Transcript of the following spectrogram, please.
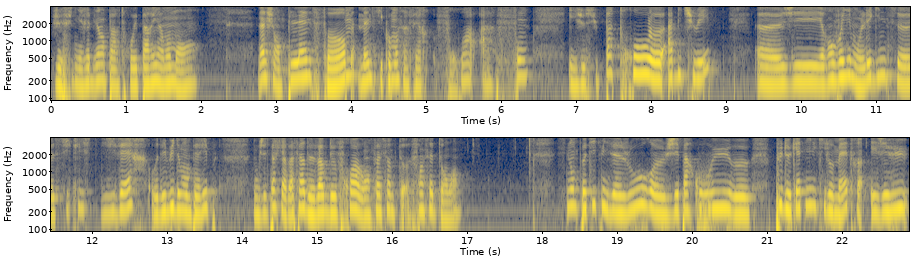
Je finirai bien par trouver Paris un moment. hein. Là, je suis en pleine forme, même s'il commence à faire froid à fond et je suis pas trop euh, habituée. Euh, J'ai renvoyé mon leggings euh, cycliste d'hiver au début de mon périple, donc j'espère qu'il va pas faire de vague de froid avant fin septembre. Fin septembre hein. Sinon, petite mise à jour, euh, j'ai parcouru euh, plus de 4000 km et j'ai vu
